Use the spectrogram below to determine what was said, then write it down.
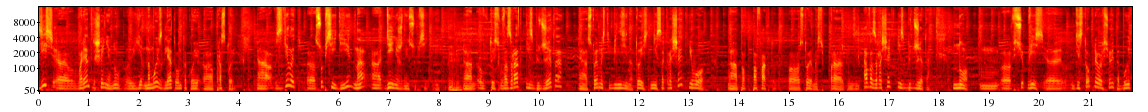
Здесь а, вариант решения, ну, на мой взгляд, он такой а, простой. А, сделать а, субсидии на а, денежные субсидии. А, то есть возврат из бюджета стоимости бензина. То есть не сокращать его по, по факту стоимость продажи бензина, а возвращать из бюджета. Но э, все, весь э, дистопливо, все это будет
